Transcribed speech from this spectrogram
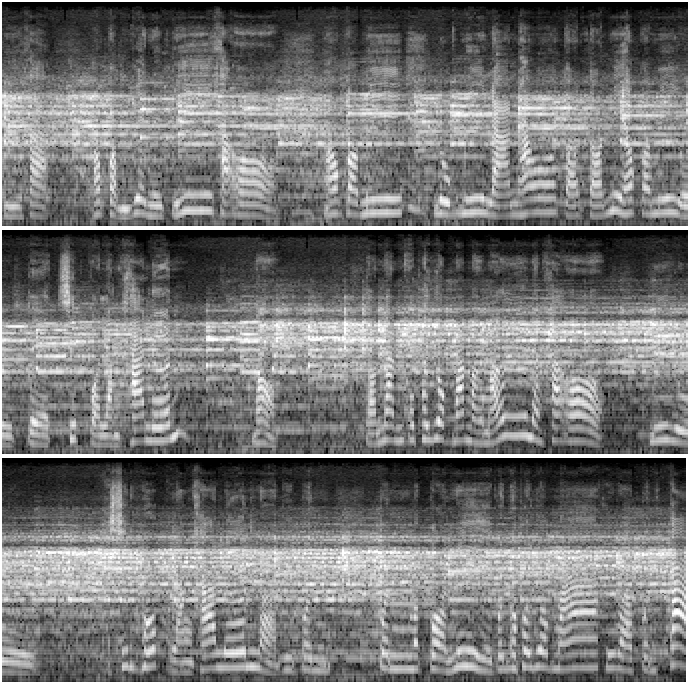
ปีค่ะเขาก็เรียนในปีค่ะอ๋อเขาก็มีลูกมีหลานเขาตอนตอนนี้เขาก็มีอยู่แปดสิบกว่าหลังคาเรือนเนาะตอนนั้นอพยพมาหมังมาเออนะคะอ้อ มีอยู่สิบหกหลังคาเรือนน่ะ ที่เป็นเป็นมาก่อนนี่เป็นอพยพมาคือว่าเป็นกล้า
